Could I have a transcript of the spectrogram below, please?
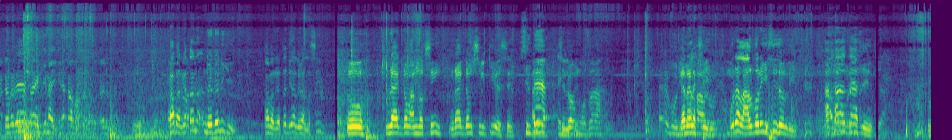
একেবাৰে একদিন আহি কিনে কাবাৰ কাবাৰ কেইটা নেদে নেকি? কাবাৰ কেইটা দিয়া হ'লে ভালো আছিল। তো পুৰা একদম আনবক্সিং পুৰা একদম চিল্কি হৈছে। শিল্পে একদম মজা। এ, লাগছি। পুৰা লাল পৰি গেছি আশা এটা আছিল। তো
